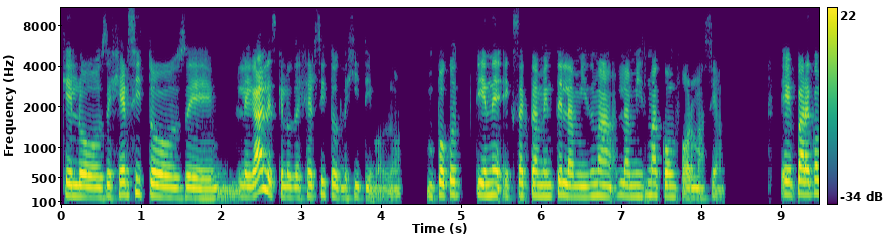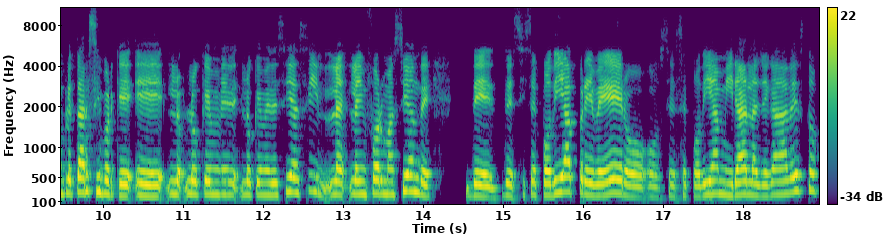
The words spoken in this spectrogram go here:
que los ejércitos legales, que los ejércitos legítimos, ¿no? Un poco tiene exactamente la misma, la misma conformación. Eh, para completar, sí, porque eh, lo, lo, que me, lo que me decía, sí, la, información de, de, de, si se podía prever o, o se, se podía mirar la llegada de esto,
